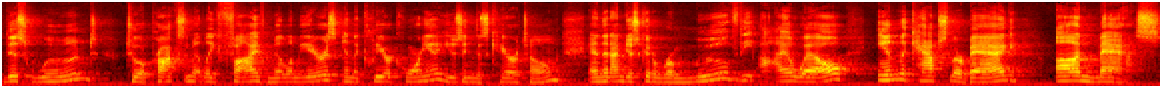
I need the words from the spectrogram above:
this wound to approximately five millimeters in the clear cornea using this keratome. And then I'm just going to remove the IOL in the capsular bag en masse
